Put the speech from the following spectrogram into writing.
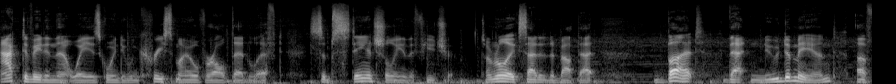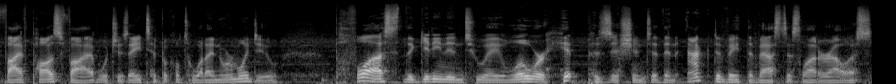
activate in that way is going to increase my overall deadlift substantially in the future. So I'm really excited about that. But that new demand of 5 pause 5, which is atypical to what I normally do, plus the getting into a lower hip position to then activate the vastus lateralis,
